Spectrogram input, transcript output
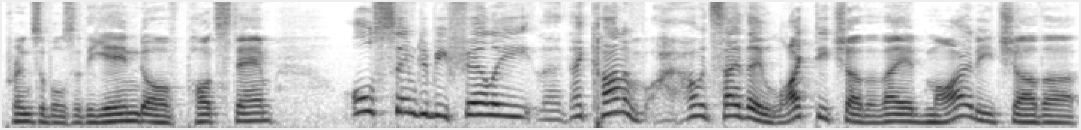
principals at the end of Potsdam, all seem to be fairly. They kind of, I would say, they liked each other. They admired each other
